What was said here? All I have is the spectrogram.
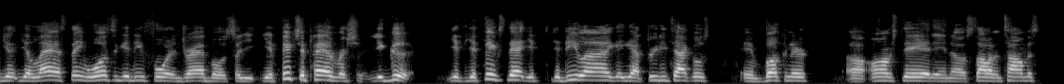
your, your last thing was to get Dee Ford and draft Bosa. So you, you fix your pass rusher, you're good. If you fix that, you, your D line, you got three D tackles and Buckner, uh, Armstead, and uh, Solomon Thomas.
